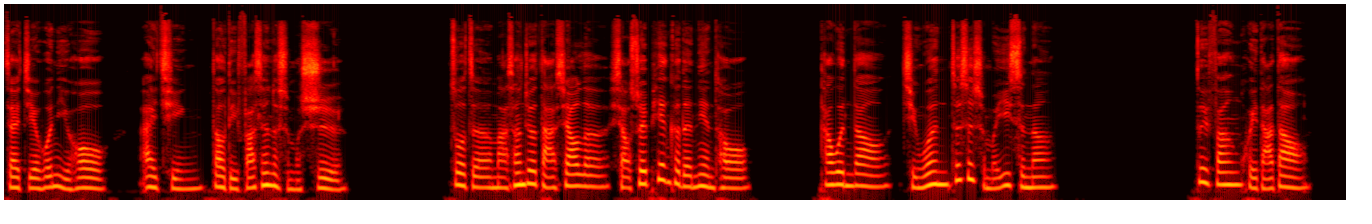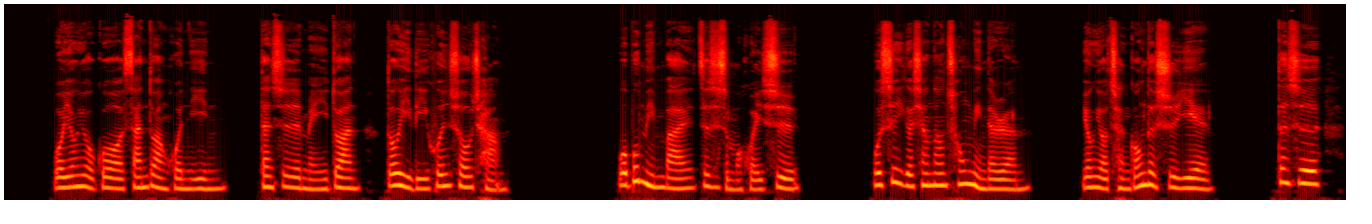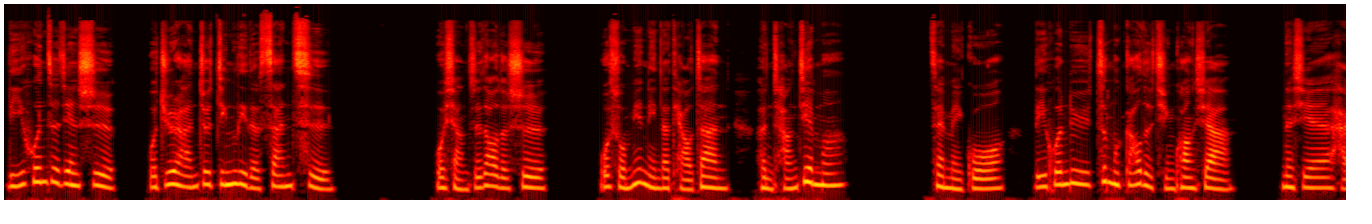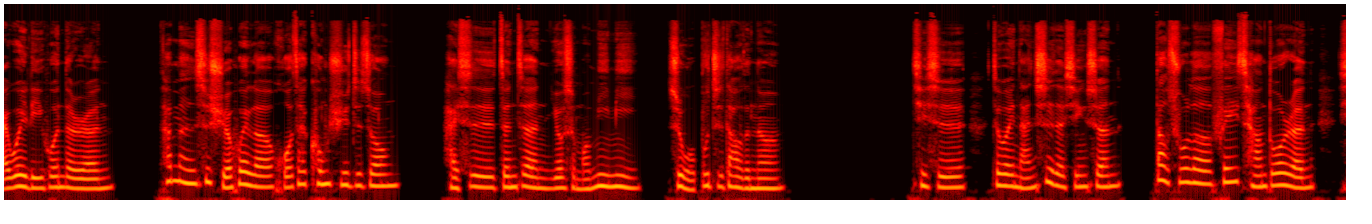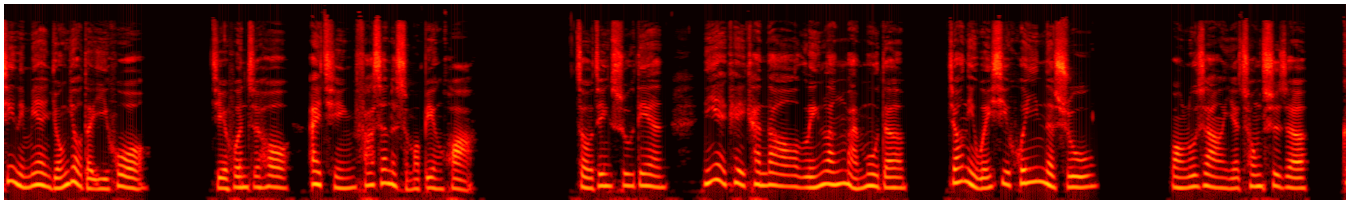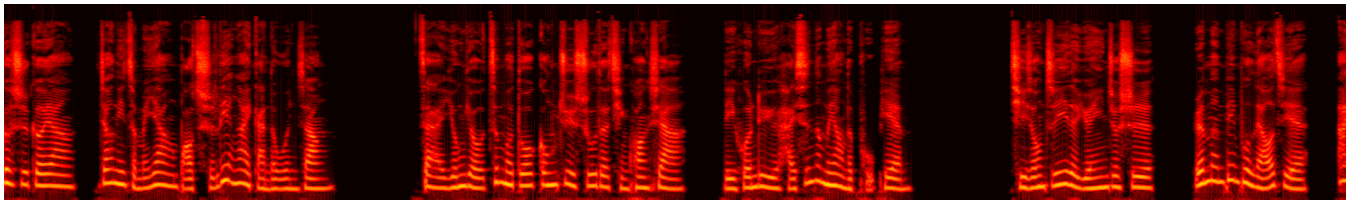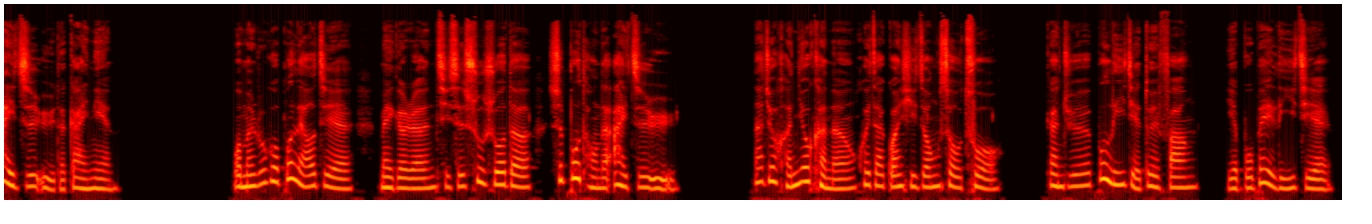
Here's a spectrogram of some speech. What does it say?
在结婚以后，爱情到底发生了什么事？”作者马上就打消了小睡片刻的念头。他问道：“请问这是什么意思呢？”对方回答道：“我拥有过三段婚姻，但是每一段都以离婚收场。我不明白这是怎么回事。我是一个相当聪明的人，拥有成功的事业，但是离婚这件事，我居然就经历了三次。我想知道的是，我所面临的挑战很常见吗？在美国，离婚率这么高的情况下，那些还未离婚的人，他们是学会了活在空虚之中，还是真正有什么秘密是我不知道的呢？其实，这位男士的心声道出了非常多人心里面拥有的疑惑：结婚之后，爱情发生了什么变化？走进书店，你也可以看到琳琅满目的教你维系婚姻的书，网络上也充斥着各式各样教你怎么样保持恋爱感的文章。在拥有这么多工具书的情况下，离婚率还是那么样的普遍。其中之一的原因就是人们并不了解爱之语的概念。我们如果不了解每个人其实诉说的是不同的爱之语。那就很有可能会在关系中受挫，感觉不理解对方，也不被理解。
